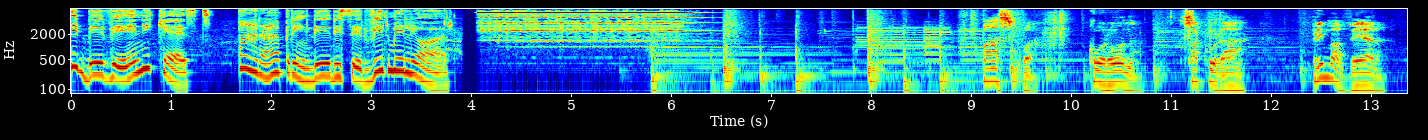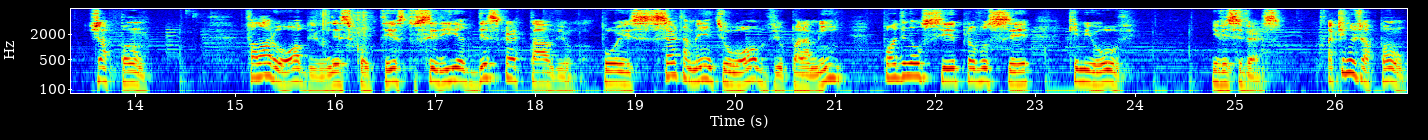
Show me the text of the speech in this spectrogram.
EBVNcast para aprender e servir melhor. Páscoa, Corona, Sakura, Primavera, Japão. Falar o óbvio nesse contexto seria descartável, pois certamente o óbvio para mim pode não ser para você que me ouve, e vice-versa. Aqui no Japão,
